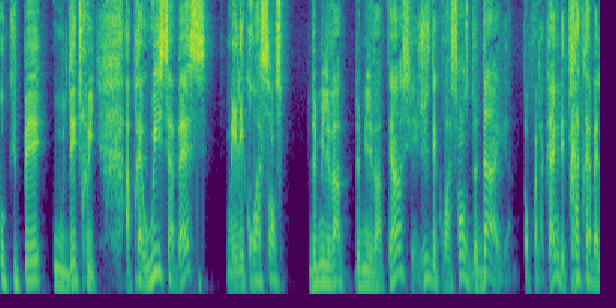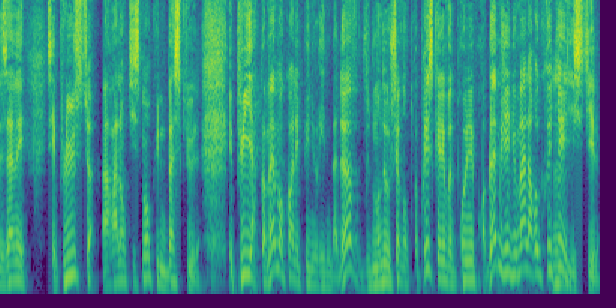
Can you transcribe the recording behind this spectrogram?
occupés ou détruits. Après, oui, ça baisse, mais les croissances 2020-2021, c'est juste des croissances de dingue. Donc on a quand même des très très belles années. C'est plus un ralentissement qu'une bascule. Et puis il y a quand même encore les pénuries de main d'œuvre. Vous demandez au chef d'entreprise quel est votre premier problème. J'ai du mal à recruter, mmh. disent-ils.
